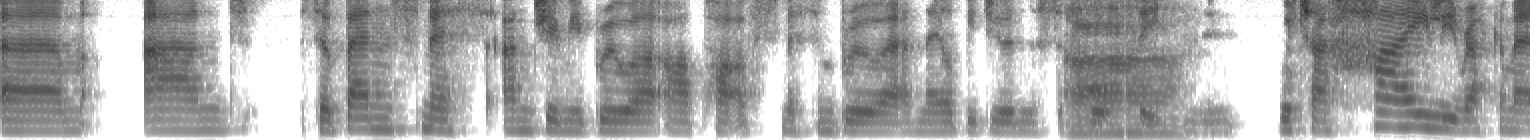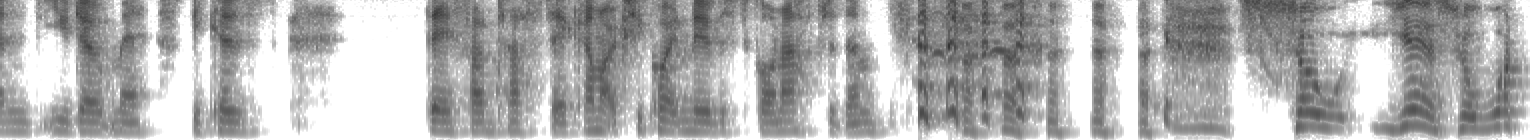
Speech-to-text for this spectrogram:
Um, and so Ben Smith and Jimmy Brewer are part of Smith and Brewer, and they'll be doing the support for the Ah. evening, which I highly recommend you don't miss because they're fantastic. I'm actually quite nervous to go on after them. So, yeah, so what?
